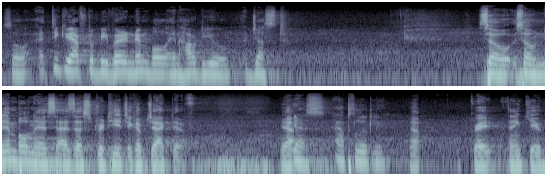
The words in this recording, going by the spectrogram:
So I think you have to be very nimble in how do you adjust. So, so nimbleness as a strategic objective. Yeah. Yes, absolutely. Yeah. Great. Thank you.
